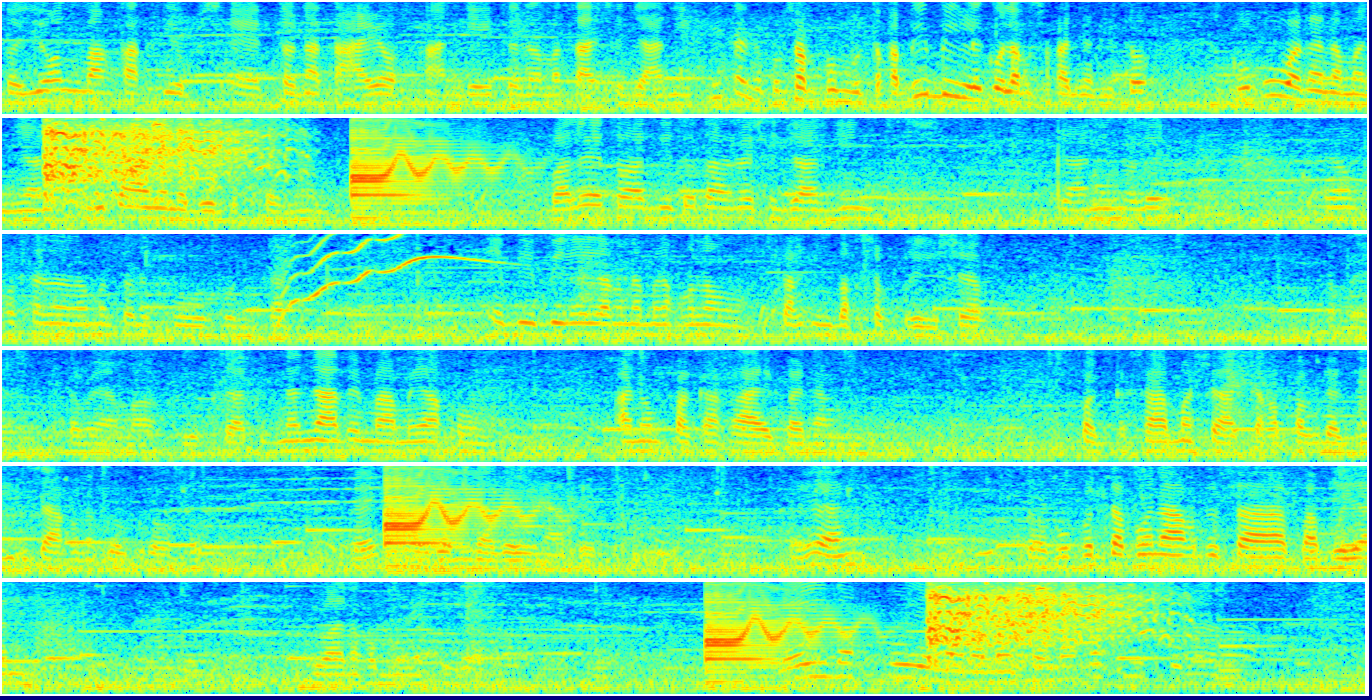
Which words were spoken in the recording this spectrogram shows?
So yun mga ka-cubes, eto na tayo. Andito na naman tayo sa Johnny. Kita niyo kung saan pumunta ka, bibili ko lang sa kanya dito. Kukuha na naman yan. Hindi pa kanya nabubuksan yan. Bale, ito, andito tayo sa Johnny. Johnny ulit. Ewan ko saan na naman ito nagpupunta. Eh, bibili lang naman ako ng tang-imbak sa freezer. Kami yan, kami yan mga cubes. At tignan natin mamaya kung anong pagkakaiba ng pagkasama siya at saka pag nag-iisa ako nag-grocery. Okay? So, yun ang gagawin natin. So, yan. So, pupunta muna ako doon sa babuyan. Iwanan ko muna sila. Ay, naku, yan na naman sa mga kakibs.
